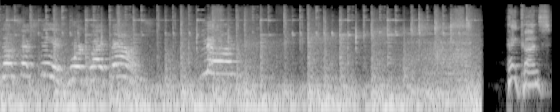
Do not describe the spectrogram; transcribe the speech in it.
There's no such thing as work-life balance. None! Hey, cunts,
